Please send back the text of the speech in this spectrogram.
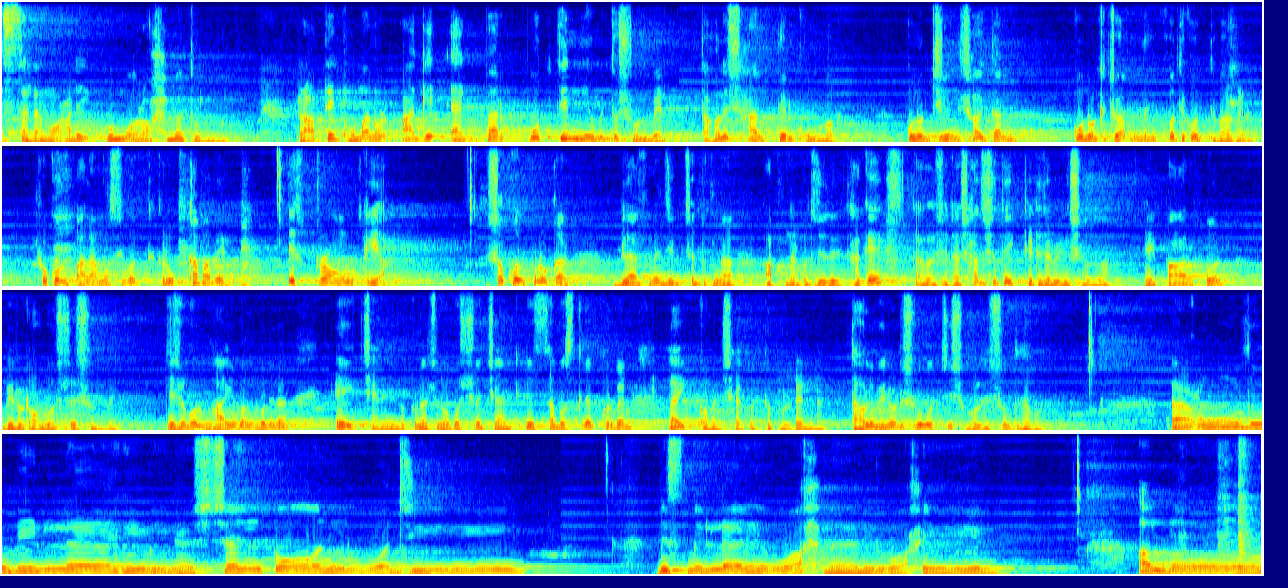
আসসালামু আলাইকুম রহমতুল্লাহ। রাতে ঘুমানোর আগে একবার প্রতিদিন নিয়মিত শুনবেন, তাহলে শান্তির ঘুম হবে। কোনো জিন, শয়তান, কোনো কিছু আপনাকে ক্ষতি করতে পারবে না। সকল বালা মুসিবত থেকে রক্ষা পাবেন স্ট্রং রুকিয়া সকল প্রকার ব্ল্যাক ম্যাজিক না আপনার প্রতি যদি থাকে, তাহলে সেটা সাথে সাথেই কেটে যাবে ইনশাল্লাহ এই পাওয়ারফুল ভিডিওটা অবশ্যই শুনবেন। যে সকল ভাই এবং বোনেরা এই চ্যানেলে নতুন আছেন অবশ্যই চ্যানেলটিকে সাবস্ক্রাইব করবেন লাইক কমেন্ট শেয়ার করতে ভুলবেন না তাহলে ভিডিওটা শুরু করছি সকলে শুনতে থাকুন أعوذ بالله من الشيطان الرجيم بسم الله الرحمن الرحيم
